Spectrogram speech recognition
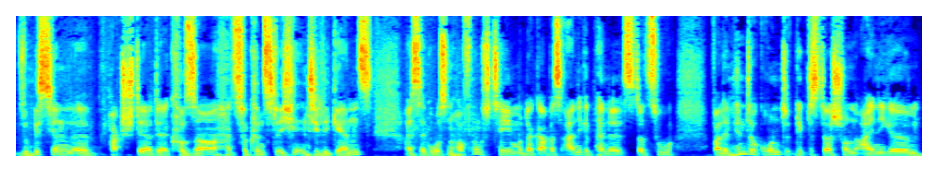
so ein bisschen äh, praktisch der, der Cousin zur künstlichen Intelligenz, eines der großen Hoffnungsthemen. Und da gab es einige Panels dazu, weil im Hintergrund gibt es da schon einige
